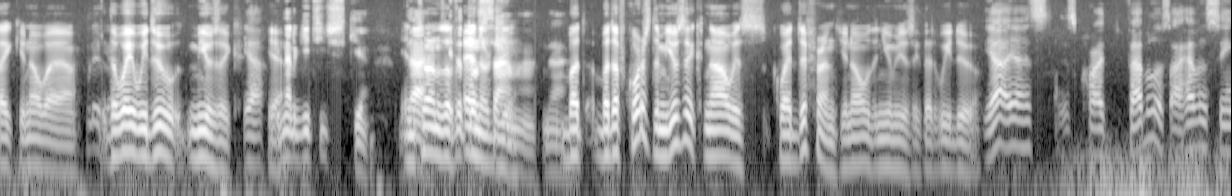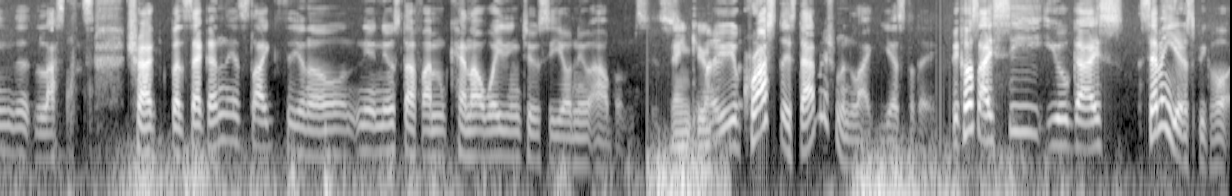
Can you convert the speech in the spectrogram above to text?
like you know uh, the way we do music. Yeah. Yeah. Энергетически. In Да, terms of это то же energy. самое, да. But but of course the music now is quite different. You know the new music that we do. Yeah, yeah, it's, it's quite fabulous. I haven't seen the last track, but second, it's like you know new new stuff. I'm cannot waiting to see your new albums. It's- Thank you. know, you crossed the establishment like yesterday because I see you guys seven years before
